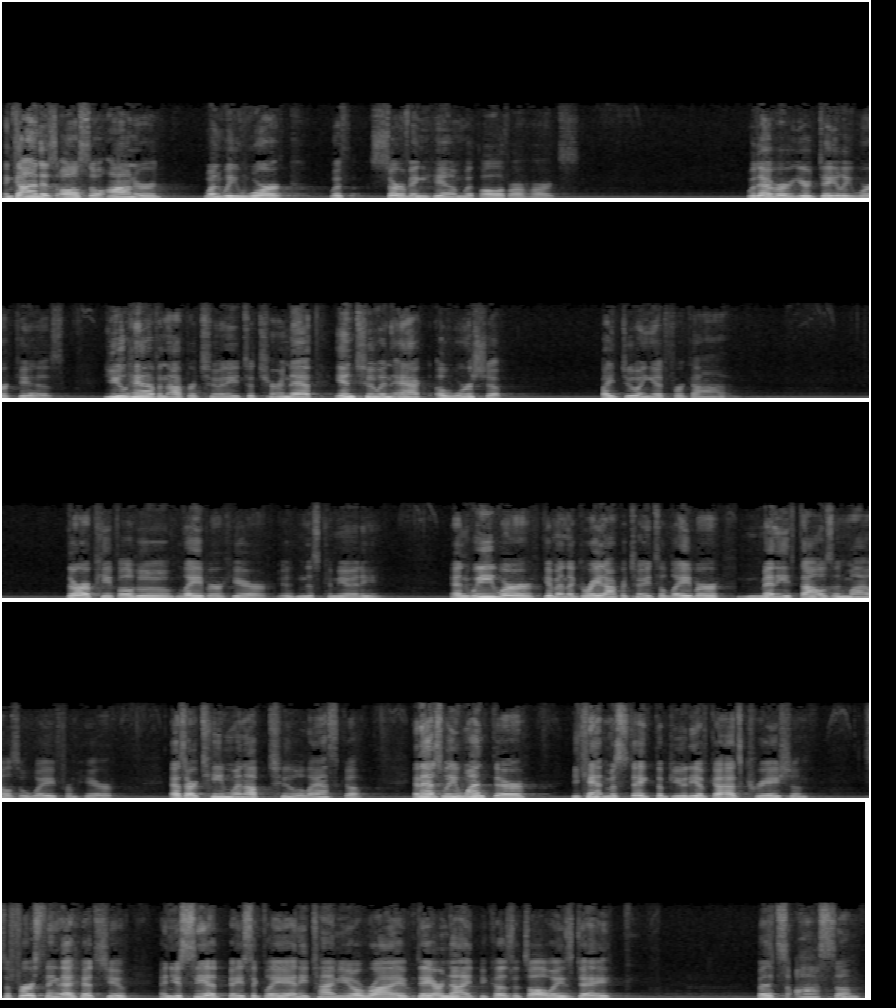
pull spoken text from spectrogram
And God is also honored when we work with serving Him with all of our hearts. Whatever your daily work is, you have an opportunity to turn that into an act of worship by doing it for God. There are people who labor here in this community. And we were given a great opportunity to labor many thousand miles away from here as our team went up to Alaska. And as we went there, you can't mistake the beauty of God's creation. It's the first thing that hits you. And you see it basically anytime you arrive, day or night, because it's always day. But it's awesome.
